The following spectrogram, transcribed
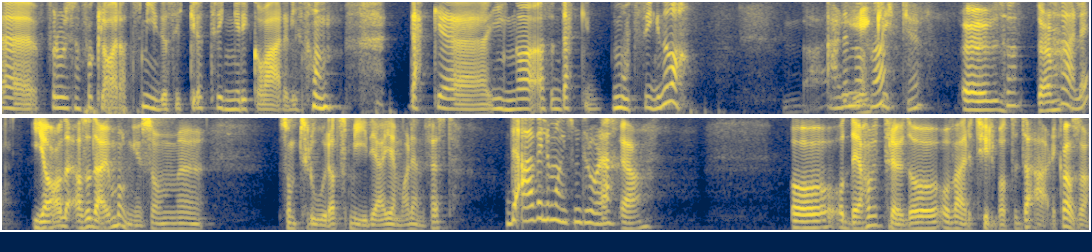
eh, for å liksom forklare at smidig og sikkerhet trenger ikke å være liksom Det er ikke, altså, det er ikke motsigende, da. Det noe- Egentlig ikke. Uh, Så det er, herlig. ja, det, altså, det er jo mange som, eh, som tror at smidig er hjemme alene-fest. Det er veldig mange som tror det. Ja. Og, og det har vi prøvd å, å være tydelige på at det er det ikke. altså.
